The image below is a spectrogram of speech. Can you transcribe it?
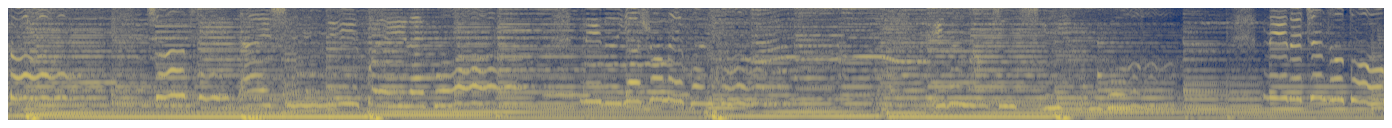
动，就期待是你会来过。你的牙刷没换过，你的毛巾轻抚我，你的枕头多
